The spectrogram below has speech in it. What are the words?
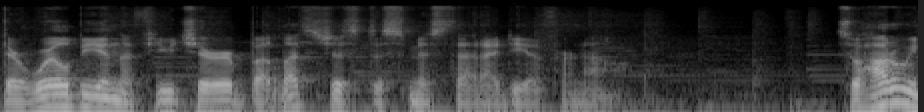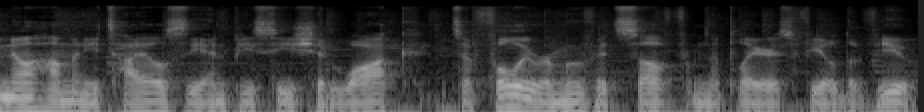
There will be in the future, but let's just dismiss that idea for now. So how do we know how many tiles the NPC should walk to fully remove itself from the player's field of view?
